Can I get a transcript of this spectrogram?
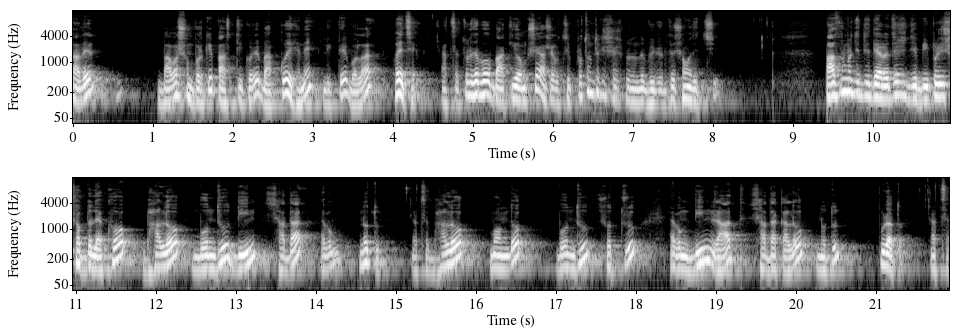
তাদের বাবা সম্পর্কে পাঁচটি করে বাক্য এখানে লিখতে বলা হয়েছে। আচ্ছা চলে যাব বাকি অংশে। আশা করছি প্রথম থেকে শেষ পর্যন্ত ভিডিওতে সময় দিচ্ছি। পাঁচ নম্বর যেটি দেওয়া রয়েছে যে বিপরীত শব্দ লেখো, ভালো, বন্ধু, দিন, সাদা এবং নতুন। আচ্ছা ভালো, মন্দ, বন্ধু, শত্রু এবং দিন, রাত, সাদা, কালো, নতুন। পুরাতন। আচ্ছা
